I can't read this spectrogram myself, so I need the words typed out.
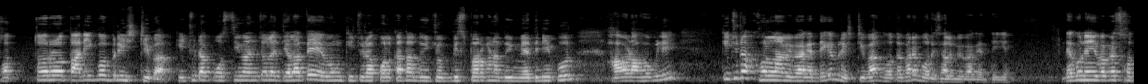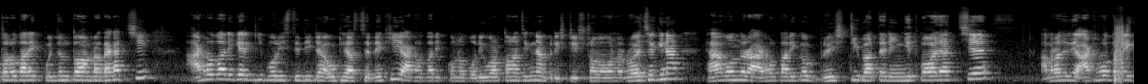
সতেরো তারিখও বৃষ্টিপাত কিছুটা পশ্চিমাঞ্চলের জেলাতে এবং কিছুটা কলকাতা, দুই চব্বিশ পরগনা, দুই মেদিনীপুর, হাওড়া, হুগলি, কিছুটা খুলনা বিভাগের দিকে বৃষ্টিপাত হতে পারে বরিশাল বিভাগের দিকে। দেখুন, এইভাবে সতেরো তারিখ পর্যন্ত আমরা দেখাচ্ছি। আঠেরো তারিখের কি পরিস্থিতিটা উঠে আসছে দেখি। আঠেরো তারিখ কোনো পরিবর্তন আছে কিনা, বৃষ্টির সম্ভাবনা রয়েছে কিনা? হ্যাঁ বন্ধুরা, আঠেরো তারিখও বৃষ্টিপাতের ইঙ্গিত পাওয়া যাচ্ছে। আমরা যদি আঠেরো তারিখ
